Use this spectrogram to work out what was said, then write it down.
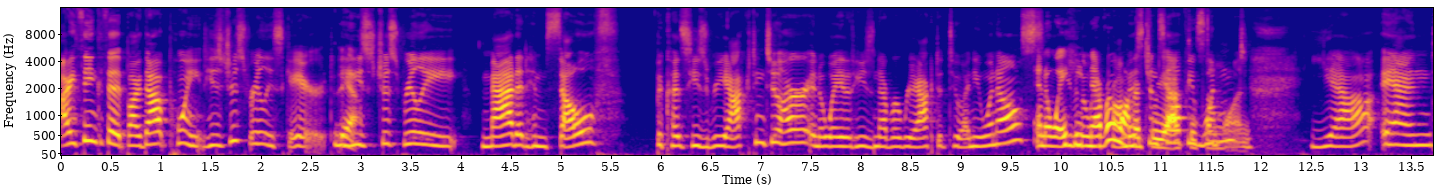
i think that by that point he's just really scared Yeah. he's just really mad at himself because he's reacting to her in a way that he's never reacted to anyone else In a way, he never wanted promised to himself react to he wouldn't. someone. Yeah, and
